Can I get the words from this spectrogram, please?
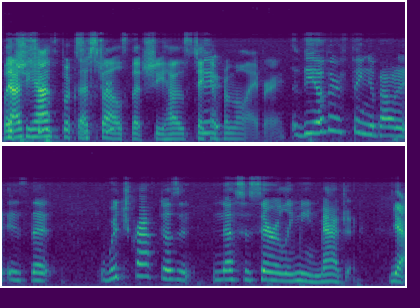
Like That's she true. has books of That's true. spells that she has taken There- from the library. the other thing about it is that witchcraft doesn't necessarily mean magic. Yeah.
